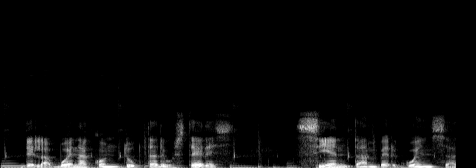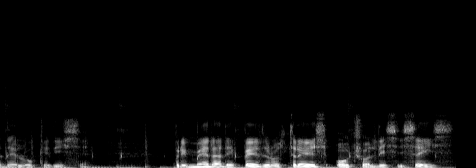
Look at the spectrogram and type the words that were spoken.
de la buena conducta de ustedes sientan vergüenza de lo que dicen. Primera de Pedro 3, 8 al 16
